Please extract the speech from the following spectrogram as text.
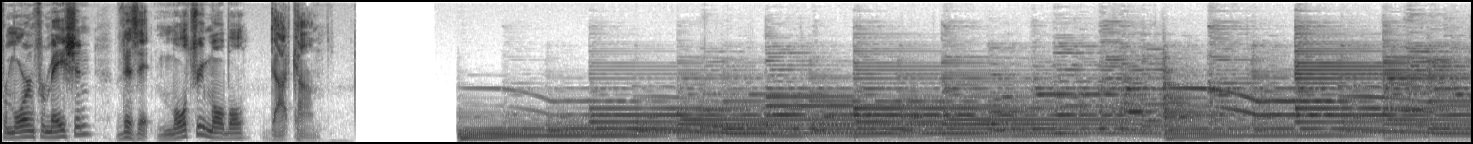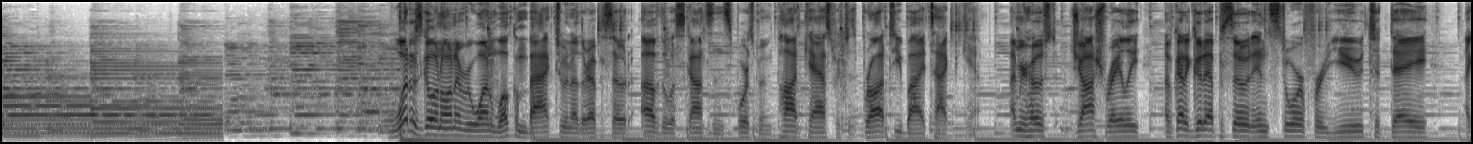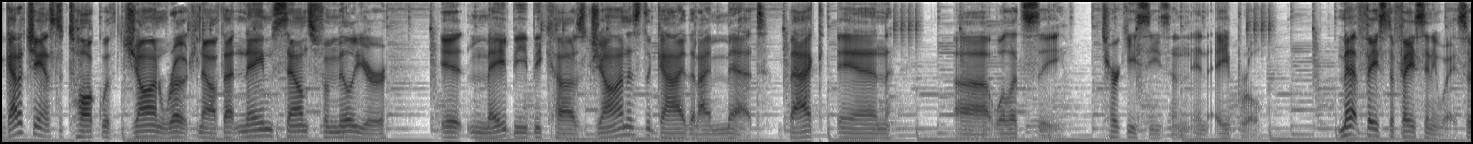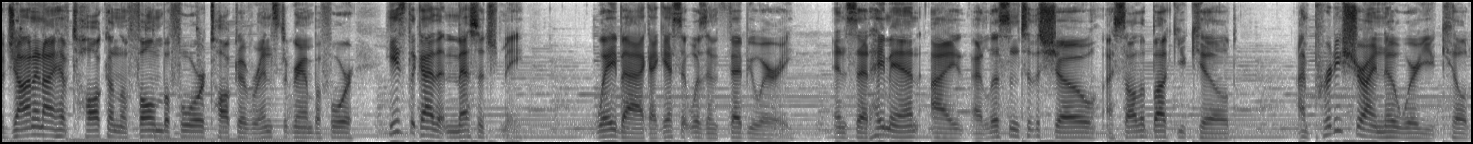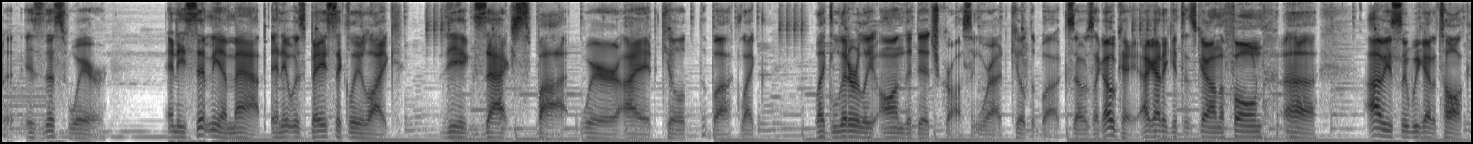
For more information, visit moultriemobile.com. What is going on, everyone? Welcome back to another episode of the Wisconsin Sportsman Podcast, which is brought to you by Tactacam. I'm your host, Josh Raley. I've got a good episode in store for you today. I got a chance to talk with John Roach. Now, if that name sounds familiar, it may be because John is the guy that I met back in, uh, well, let's see, turkey season in April. Met face to face anyway. So, John and I have talked on the phone before, talked over Instagram before. He's the guy that messaged me way back, I guess it was in February, and said, Hey man, I, I listened to the show, I saw the buck you killed. I'm pretty sure I know where you killed it. Is this where? And he sent me a map, and it was basically like the exact spot where I had killed the buck, like like literally on the ditch crossing where I'd killed the buck. So I was like, okay, I got to get this guy on the phone. Uh, obviously, we got to talk.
